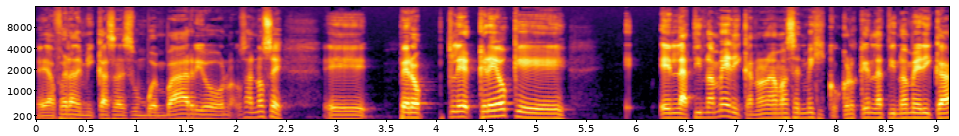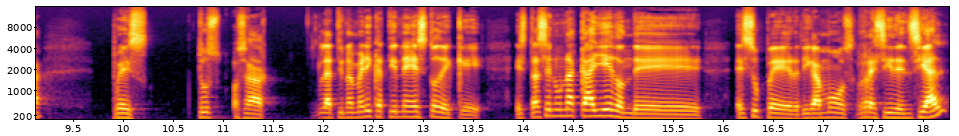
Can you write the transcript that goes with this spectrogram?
eh, afuera de mi casa es un buen barrio, o sea, no sé. Eh, pero creo que en Latinoamérica, no nada más en México, creo que en Latinoamérica, pues o sea, Latinoamérica tiene esto de que estás en una calle donde es súper, digamos, residencial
